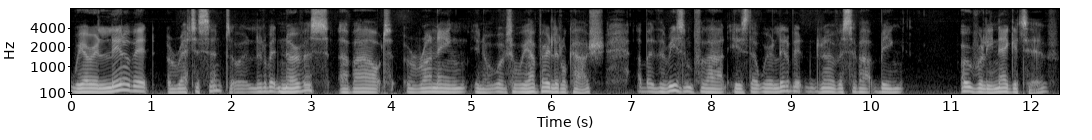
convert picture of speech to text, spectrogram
We are a little bit reticent or a little bit nervous about running, you know, so we have very little cash. Uh, but the reason for that is that we're a little bit nervous about being overly negative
